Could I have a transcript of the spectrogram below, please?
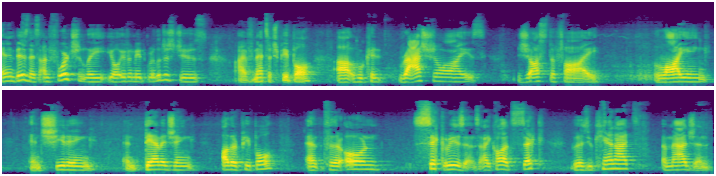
And in business, unfortunately, you'll even meet religious Jews I've met such people uh, who could rationalize, justify lying and cheating and damaging other people and for their own sick reasons. And I call it sick because you cannot imagine,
